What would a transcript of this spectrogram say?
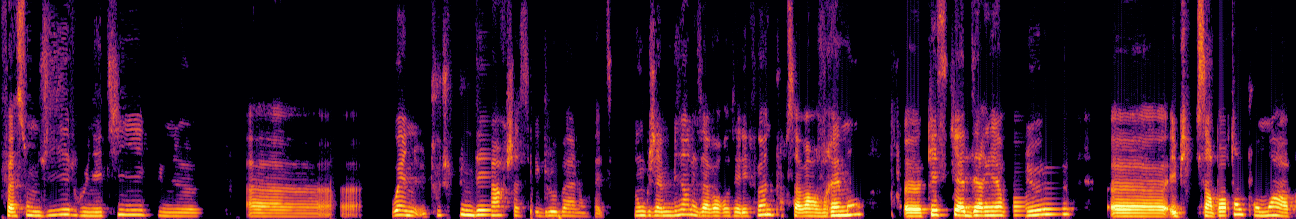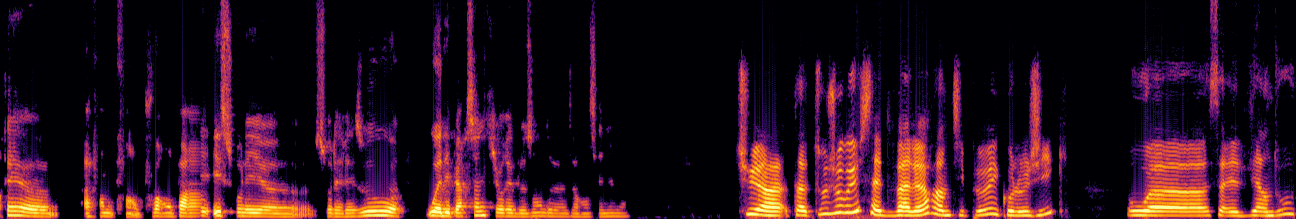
façon de vivre, une éthique, une, ouais, toute une démarche assez globale en fait. Donc j'aime bien les avoir au téléphone pour savoir vraiment euh, qu'est-ce qu'il y a derrière eux. Euh, et puis c'est important pour moi après, euh, afin de pouvoir en parler et sur les, sur les réseaux ou à des personnes qui auraient besoin de, renseignements. Tu as, as, toujours eu cette valeur un petit peu écologique ou ça vient d'où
